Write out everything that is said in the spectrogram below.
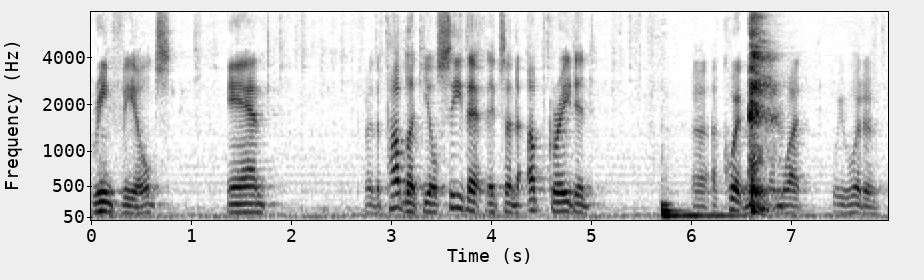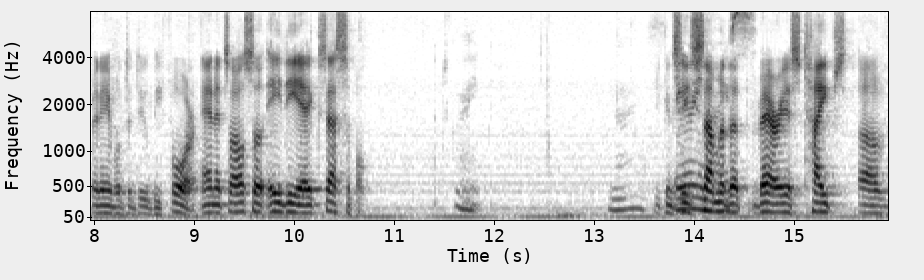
Greenfields. And for the public, you'll see that it's an upgraded uh, equipment than what we would have been able to do before. And it's also ADA accessible. That's great. Nice. You can see Very some of the various types of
